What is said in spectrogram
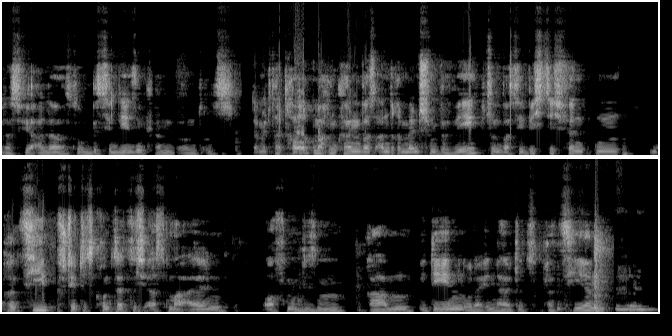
sodass wir alle so ein bisschen lesen können und uns damit vertraut machen können, was andere Menschen bewegt und was sie wichtig finden. Im Prinzip steht es grundsätzlich erstmal allen offen in diesem Rahmen Ideen oder Inhalte zu platzieren. Mhm.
